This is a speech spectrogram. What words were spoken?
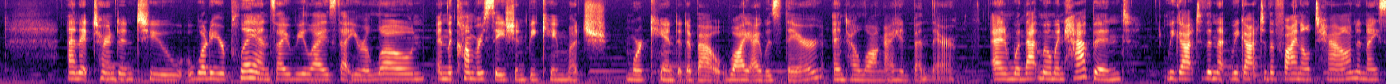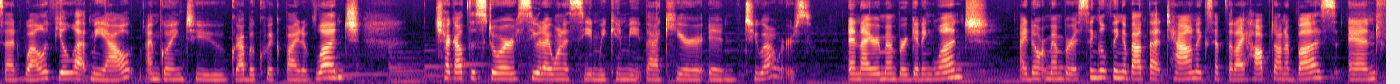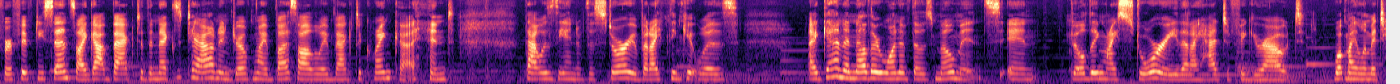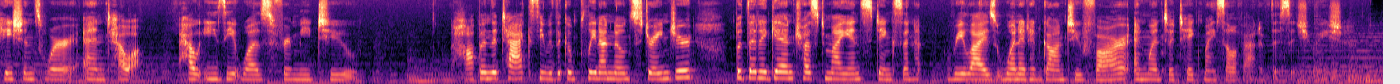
And it turned into, what are your plans? I realized that you're alone. And the conversation became much more candid about why I was there and how long I had been there. And when that moment happened, we got to the we got to the final town and I said, "Well, if you'll let me out, I'm going to grab a quick bite of lunch, check out the store, see what I want to see and we can meet back here in 2 hours." And I remember getting lunch, I don't remember a single thing about that town except that I hopped on a bus and for 50 cents I got back to the next town and drove my bus all the way back to Cuenca. And that was the end of the story. But I think it was, again, another one of those moments in building my story that I had to figure out what my limitations were and how, how easy it was for me to hop in the taxi with a complete unknown stranger, but then again, trust my instincts and realize when it had gone too far and when to take myself out of the situation.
